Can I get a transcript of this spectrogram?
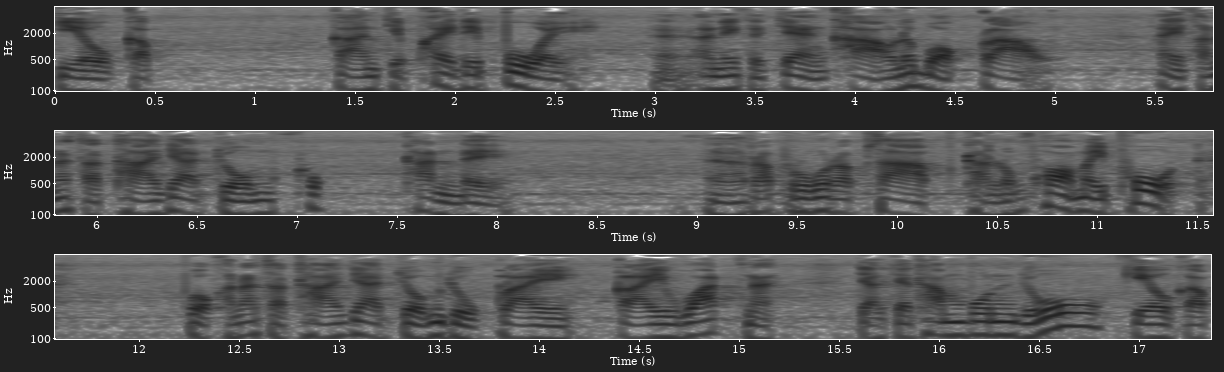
เกี่ยวกับการเจ็บไข้ได้ป่วย อันนี้ก็แจ้งข่าวและบอกกล่าว ให้คณะสัตยาญาติโยมทุกท่านได้รับรู้รับทราบท่านหลวงพ่อไม่พูด พวกคณะสัตยาญาติโยมอยู่ไกลไกลวัดนะอยากจะทำบุญอยู่เกี่ยวกับ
